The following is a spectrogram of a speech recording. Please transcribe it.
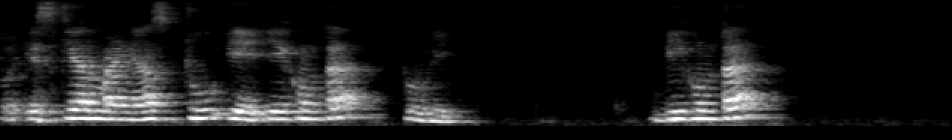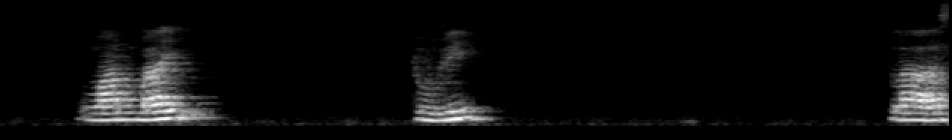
তো square minus two A A কোনটা? টু বি বি কোনটা? One by two B plus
